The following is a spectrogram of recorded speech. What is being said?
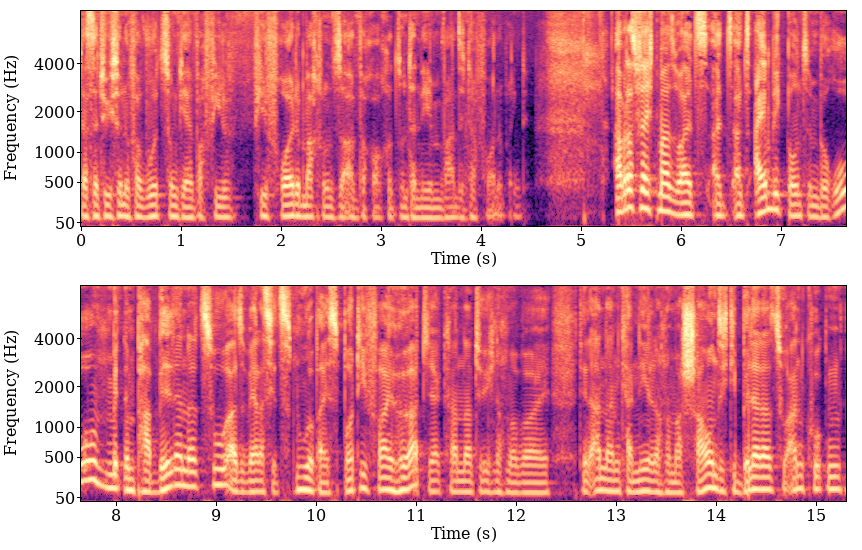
das ist natürlich so eine Verwurzung, die einfach viel, viel Freude macht und uns einfach auch als Unternehmen wahnsinnig nach vorne bringt. Aber das vielleicht mal so als, als, als Einblick bei uns im Büro mit ein paar Bildern dazu. Also wer das jetzt nur bei Spotify hört, der kann natürlich nochmal bei den anderen Kanälen auch nochmal schauen, sich die Bilder dazu angucken.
